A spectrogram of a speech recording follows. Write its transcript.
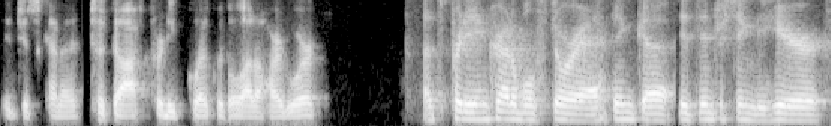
it just kind of took off pretty quick with a lot of hard work that's pretty incredible story. I think uh, it's interesting to hear.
